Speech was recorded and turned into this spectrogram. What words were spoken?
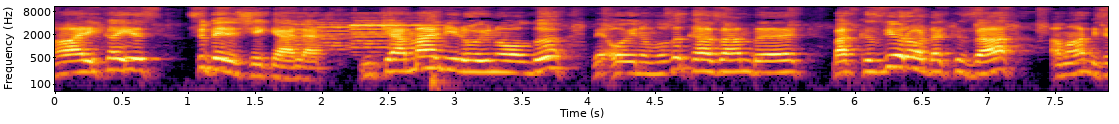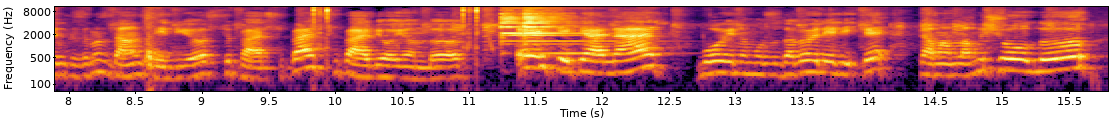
Harikayız. Süperiz şekerler. Mükemmel bir oyun oldu ve oyunumuzu kazandık. Bak kızıyor orada kıza ama bizim kızımız dans ediyor. Süper süper süper bir oyundu. Evet şekerler bu oyunumuzu da böylelikle tamamlamış olduk.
